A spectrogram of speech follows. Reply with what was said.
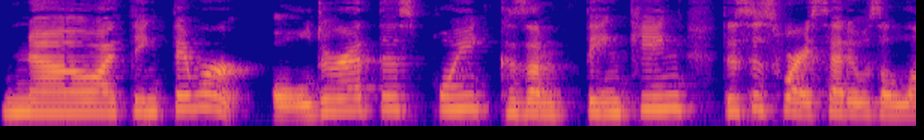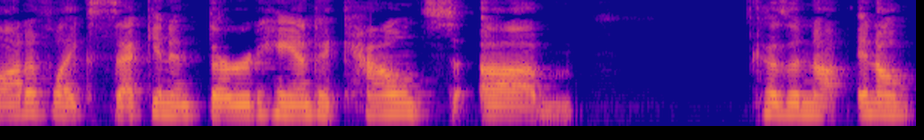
No, I think they were older at this point because I'm thinking this is where I said it was a lot of like second and third hand accounts. Um, because I'm not, and I'll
